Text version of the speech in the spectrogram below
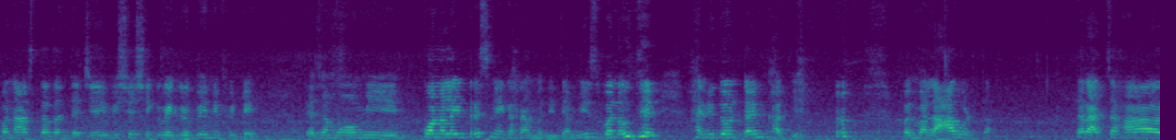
पण असतात आणि त्याचे विशेष एक वेगळे बेनिफिट आहे. त्याच्यामुळं मी कोणाला इंटरेस्ट नाही घरामध्ये त्या मीच बनवते आणि दोन टाईम खाते. पण मला आवडतं. तर आजचा हा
